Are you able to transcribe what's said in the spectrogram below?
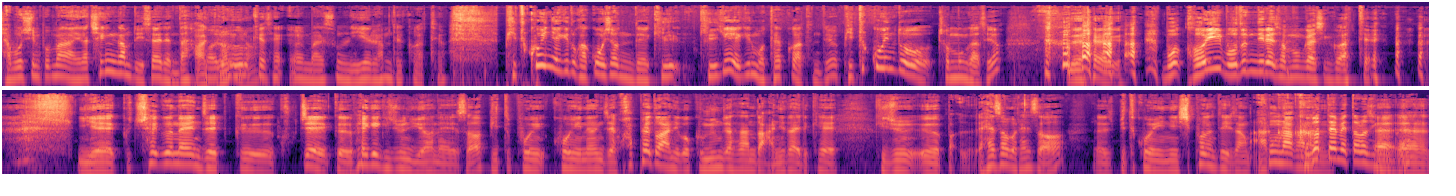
자부심뿐만 아니라 책임감도 있어야 된다. 아, 뭐 이렇게 세, 말씀을 이해를 하면 될 것 같아요. 비트코인 얘기도 갖고 오셨는데 길, 길게 얘기는 못 할 것 같은데요. 비트코인도 전문가세요? 네. 뭐 거의 모든 일의 전문가신 것 같아. 예, 그 최근에 이제 그 국제 그 회계 기준 위원회에서 비트코인은 이제 화폐도 아니고 금융자산도 아니다 이렇게 기준 어, 해석을 해서 비트코인이 10% 이상 폭락하는 아, 그것 때문에 떨어진 예, 건가요?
